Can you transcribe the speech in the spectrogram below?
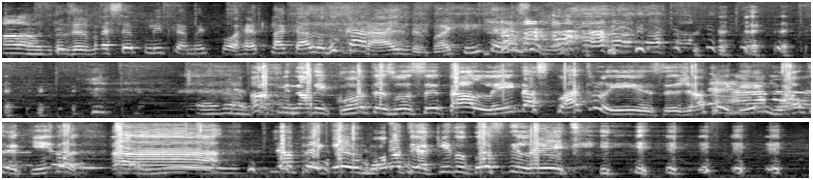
Fala, Rodrigo. Dizendo, vai ser politicamente correto na casa do caralho, meu irmão. Aqui não interessa, É. Afinal de contas, você tá além das quatro linhas. Eu já peguei o mote aqui do. Ah, já peguei o mote aqui do doce de leite.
